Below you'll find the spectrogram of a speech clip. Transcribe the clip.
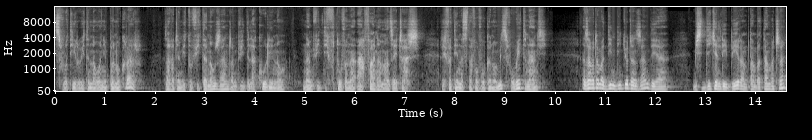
Tsy voatery ho entinao any amin'ny mpanao kiraro. Zavatra mety ho vitanao izany raha mividy lakôly ianao na mividy fitaovana ahafahana manjaitra azy. Rehefa tena tsy tafavoakanao mihitsy vao entina any. Ny zavatra madinidinika ohatran'izany dia misy dikany lehibe raha mitambatambatra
